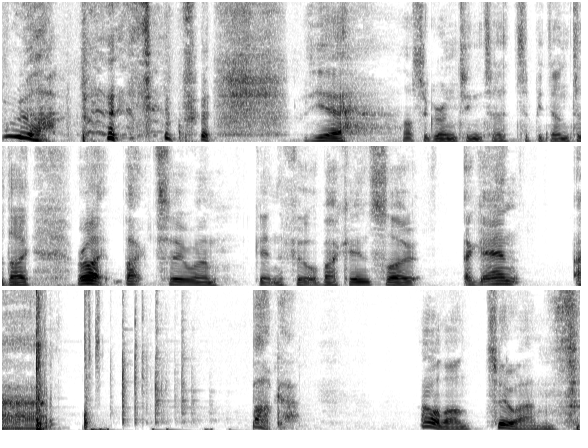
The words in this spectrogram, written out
yeah, lots of grunting to, to be done today. Right, back to um, getting the filter back in. So again, uh, bugger. Hold on, two hands.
